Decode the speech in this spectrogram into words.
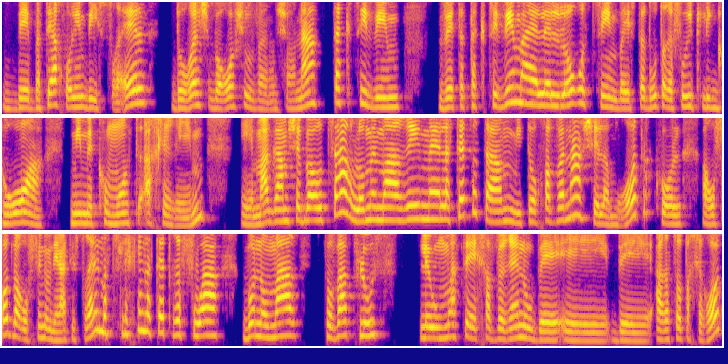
בבתי החולים בישראל דורש בראש ובראשונה תקציבים, ואת התקציבים האלה לא רוצים בהסתדרות הרפואית לגרוע ממקומות אחרים, אה, מה גם שבאוצר לא ממהרים אה, לתת אותם מתוך הבנה שלמרות הכל הרופאות והרופאים במדינת ישראל מצליחים לתת רפואה בוא נאמר טובה פלוס לעומת אה, חברינו בארצות אחרות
